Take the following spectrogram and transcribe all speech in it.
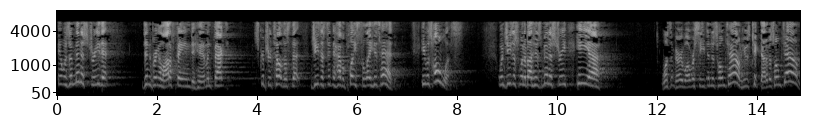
It was a ministry that didn't bring a lot of fame to him. In fact, Scripture tells us that Jesus didn't have a place to lay his head. He was homeless. When Jesus went about his ministry, he uh, wasn't very well received in his hometown. He was kicked out of his hometown.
